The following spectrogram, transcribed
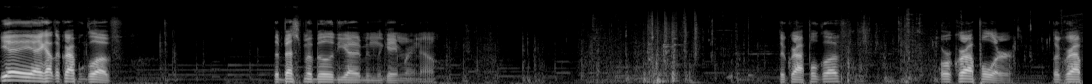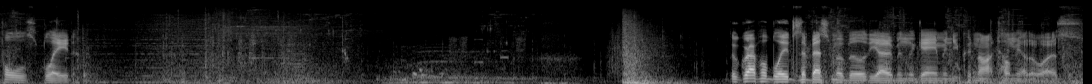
Yay, I got the grapple glove. The best mobility item in the game right now. The grapple glove? Or grappler. The grapple's blade. The grapple blade's the best mobility item in the game, and you could not tell me otherwise.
